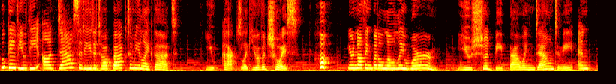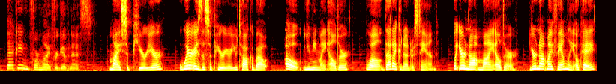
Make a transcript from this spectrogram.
Who gave you the audacity to talk back to me like that? You act like you have a choice. Huh! You're nothing but a lowly worm. You should be bowing down to me and begging for my forgiveness. My superior? Where is the superior you talk about? Oh, you mean my elder? Well, that I could understand. But you're not my elder. You're not my family, okay?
